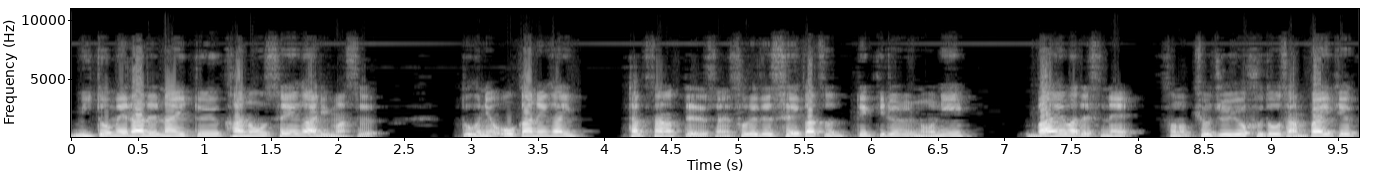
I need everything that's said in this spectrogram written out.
認められないという可能性があります。特にお金がたくさんあってですね、それで生活できるのに、場合はですね、その居住用不動産売却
